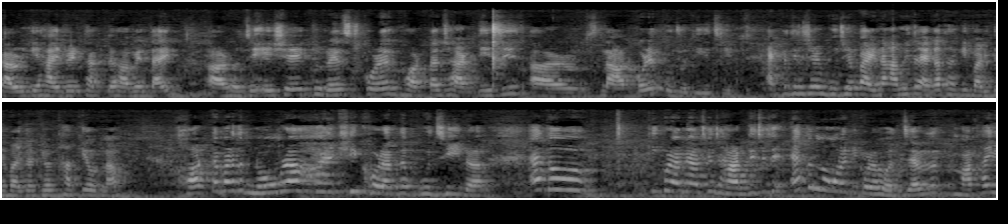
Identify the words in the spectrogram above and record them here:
কারণ কি হাইড্রেট থাকতে হবে তাই। আর হচ্ছে এসে একটু রেস্ট করে ঘরটা ঝাড় দিয়েছি, আর স্নান করে পুজো দিয়েছি। একটা জিনিস আমি বুঝে পাই না, আমি তো একা থাকি বাড়িতে বাড়িতে কেউ থাকেও না। ঘরটা মানে তো নোংরা হয়, কী করে আমি তো বুঝি না। এত কী করে আমি আজকে ঝাড় দিচ্ছি যে এত নোংরা কী করে হচ্ছে? আমি তো মাথায়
